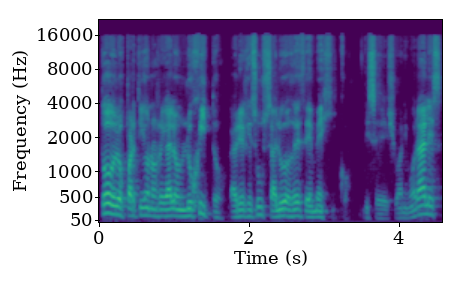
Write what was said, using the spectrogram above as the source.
Todos los partidos nos regalan un lujito. Gabriel Jesús, saludos desde México, dice Giovanni Morales.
